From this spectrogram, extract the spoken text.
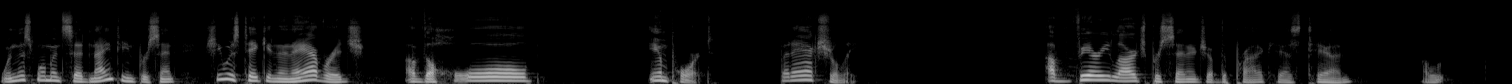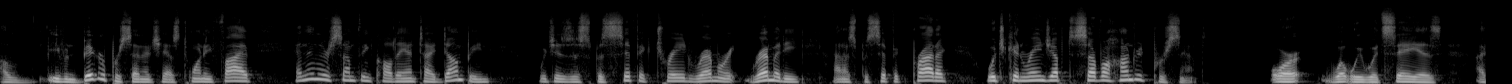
When this woman said 19%, she was taking an average of the whole import. But actually, a very large percentage of the product has 10, a, a even bigger percentage has 25, and then there's something called anti-dumping, which is a specific trade remedy on a specific product, which can range up to several hundred percent, or what we would say is a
